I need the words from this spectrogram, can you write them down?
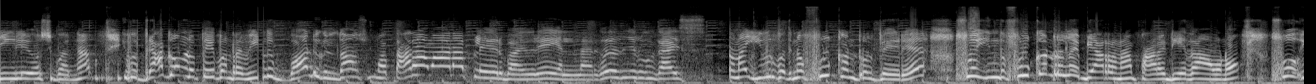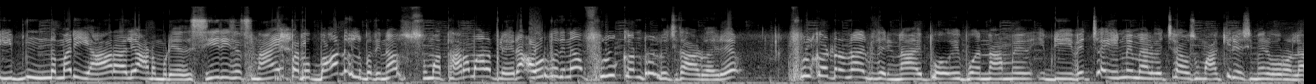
நீங்களே யோசிச்சு பாருங்கள் இப்போ பேக்ரவுண்டில் ப்ளே பண்ணுற வீடு பாண்டுகள் தான் சும்மா தரமான பிளேயர் பாய் எல்லாருக்கும் தெரிஞ்சிருக்கும் காய்ஸ் ஆனால் இவர் பார்த்தீங்கன்னா ஃபுல் கண்ட்ரோல் பிளேயரு ஸோ இந்த ஃபுல் கண்ட்ரோலில் எப்படி ஆடுறோன்னா பாராட்டியே தான் ஆகணும். ஸோ இந்த மாதிரி யாராலையும் ஆட முடியாது. சீரியஸாக ஸ்னைப்பர் பாண்டுகள் பார்த்தீங்கன்னா சும்மா தரமான பிளேயர் அவர் பார்த்தீங்கன்னா ஃபுல் கண்ட்ரோல் வச்சு தான் ஆடுவார். ஃபுல் கட்டுறோம்னா எப்படி தெரியுங்களா இப்போது இப்போ நம்ம இப்படி வச்சா எனிமி மேலே வச்சா சும்மா அக்யூரேசி மாதிரி வரும்ல.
